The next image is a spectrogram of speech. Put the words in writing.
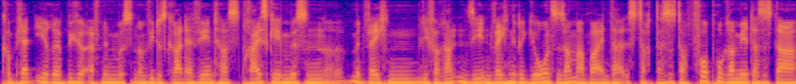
komplett ihre Bücher öffnen müssen und wie du es gerade erwähnt hast, preisgeben müssen, mit welchen Lieferanten sie in welchen Regionen zusammenarbeiten? Da ist doch, das ist doch vorprogrammiert, dass es da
